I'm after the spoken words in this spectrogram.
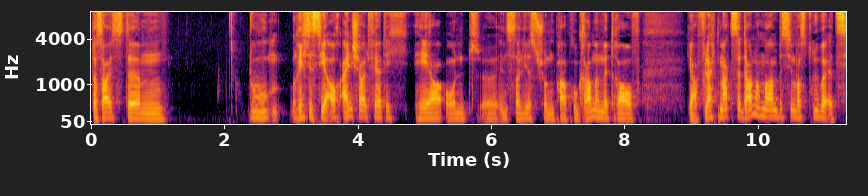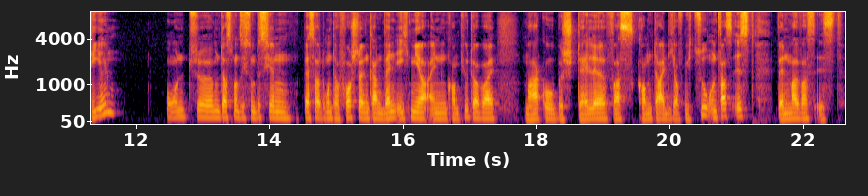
Das heißt, ähm, Du richtest dir auch einschaltfertig her und äh, installierst schon ein paar Programme mit drauf. Ja, vielleicht magst du da noch mal ein bisschen was drüber erzählen und ähm, dass man sich so ein bisschen besser darunter vorstellen kann, wenn ich mir einen Computer bei Marco bestelle, was kommt da eigentlich auf mich zu und was ist, wenn mal was ist.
